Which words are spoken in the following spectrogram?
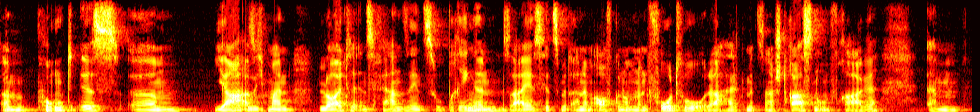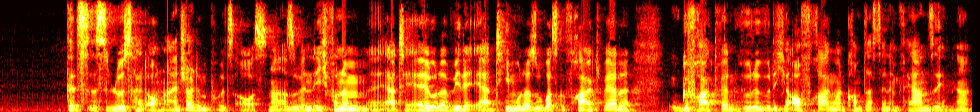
ähm, Punkt ist. Ähm, ja, also ich meine, Leute ins Fernsehen zu bringen, sei es jetzt mit einem aufgenommenen Foto oder halt mit einer Straßenumfrage, ähm, das ist, löst halt auch einen Einschaltimpuls aus. Ne? Also wenn ich von einem RTL oder WDR-Team oder sowas gefragt werde, gefragt werden würde, würde ich ja auch fragen, wann kommt das denn im Fernsehen? Ja?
